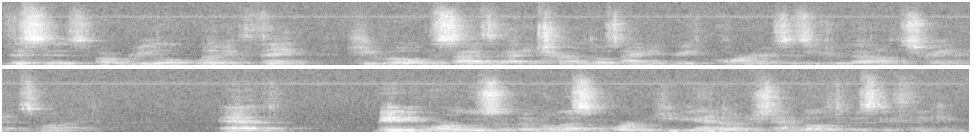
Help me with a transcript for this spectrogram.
This is a real living thing. he rode the sides of that. He turned those 90 degree corners as he drew that on the screen in his mind. And maybe more elusive, but no less important, he began to understand relativistic thinking.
